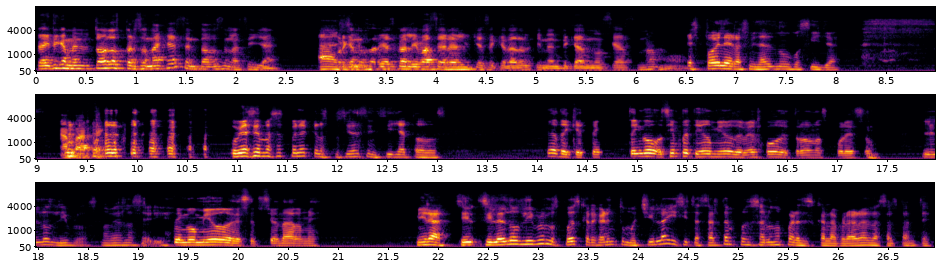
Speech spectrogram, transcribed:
Prácticamente todos los personajes sentados en la silla. Ah, porque no sabías cuál iba a ser el que se quedara al final. Te quedas, no seas mamón. Spoiler, al final no hubo silla. Aparte. Hubiera sido más spoiler que los pusieran sin silla todos. Fíjate que tengo, siempre he tenido miedo de ver Juego de Tronos por eso. Lee los libros, no veas la serie. Tengo miedo de decepcionarme. Mira, si, si, lees los libros, los puedes cargar en tu mochila y si te asaltan, puedes usar uno para descalabrar al asaltante.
